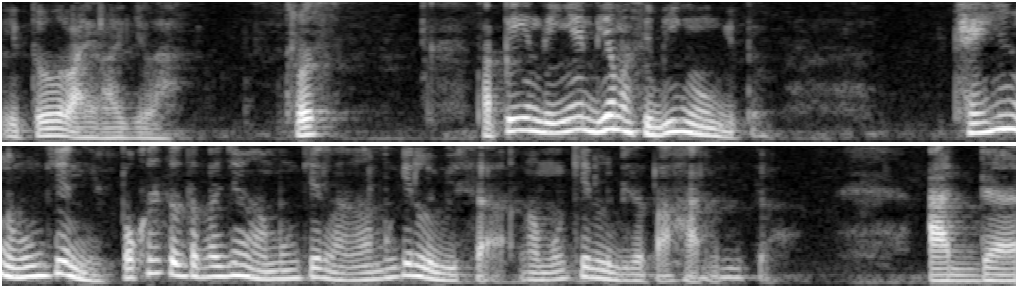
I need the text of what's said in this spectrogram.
itu lain lagi lah. Terus tapi intinya dia masih bingung gitu. Kayaknya nggak mungkin pokoknya tetap aja nggak mungkin lah. Nggak mungkin lo bisa nggak mungkin lo bisa tahan gitu. Ada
